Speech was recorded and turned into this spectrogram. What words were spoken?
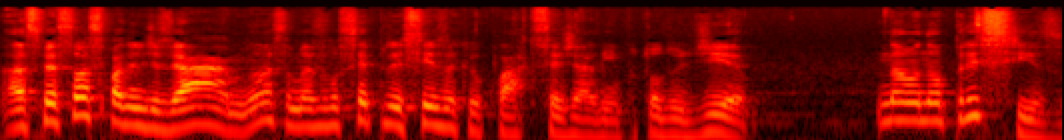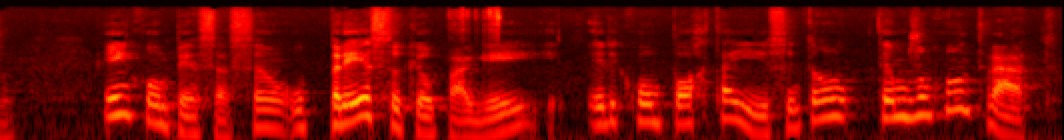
as pessoas podem dizer, ah, nossa, mas você precisa que o quarto seja limpo todo dia? Não, não preciso. Em compensação, o preço que eu paguei, ele comporta isso. Então, temos um contrato,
